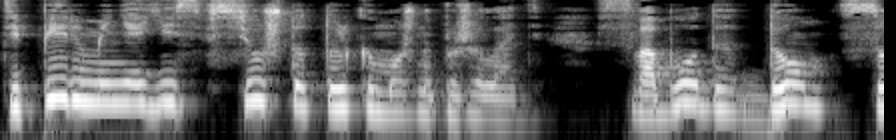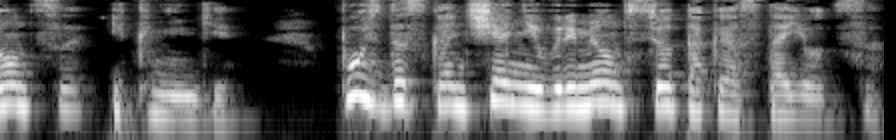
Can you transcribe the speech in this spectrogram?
Теперь у меня есть все, что только можно пожелать. Свобода, дом, солнце и книги. Пусть до скончания времен все так и остается.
